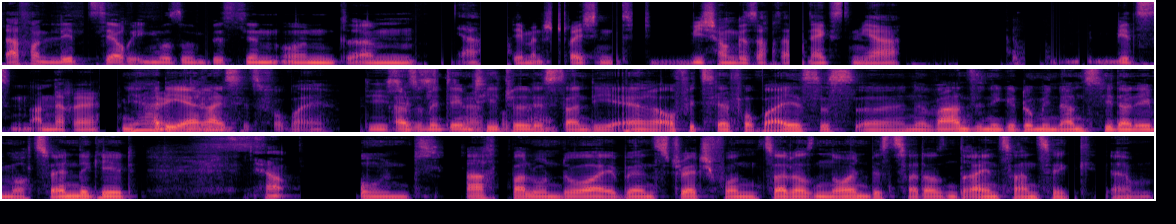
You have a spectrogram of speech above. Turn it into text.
davon lebt es ja auch irgendwo so ein bisschen und ähm, ja, dementsprechend, wie schon gesagt, ab nächstem Jahr wird es ein anderer. Ja, die Ära ist jetzt vorbei. Ist also jetzt mit dem Titel vorbei. ist dann die Ära offiziell vorbei. Es ist äh, eine wahnsinnige Dominanz, die dann eben auch zu Ende geht. Ja und acht Ballon d'Or über einen Stretch von 2009 bis 2023. Ähm,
